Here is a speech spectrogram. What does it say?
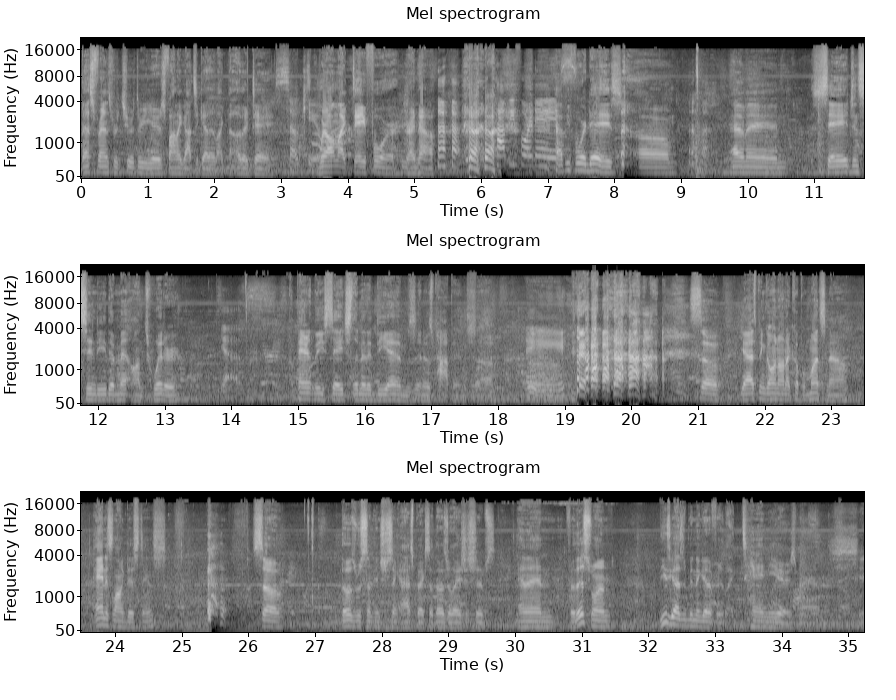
best friends for two or three years, finally got together like the other day. So cute. We're on like day four right now. Happy four days. Happy four days. Um, and then Sage and Cindy they met on Twitter. Yes. Apparently Sage slid in the DMs and it was popping. So Hey. so yeah, it's been going on a couple months now, and it's long distance. so those were some interesting aspects of those relationships. And then for this one, these guys have been together for like ten years, man.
